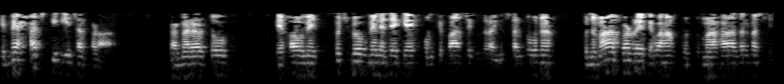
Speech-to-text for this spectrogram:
کہ میں حج کے لیے چل پڑا۔ میرا تو قوم میں کچھ لوگ میں نے دیکھے، ان کے پاس سے گزرا یوسل ہونا وہ نماز پڑھ رہے تھے وہاں۔ مسجد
